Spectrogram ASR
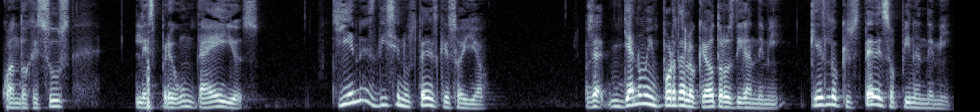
cuando Jesús les pregunta a ellos, ¿quiénes dicen ustedes que soy yo? O sea, ya no me importa lo que otros digan de mí, ¿qué es lo que ustedes opinan de mí?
